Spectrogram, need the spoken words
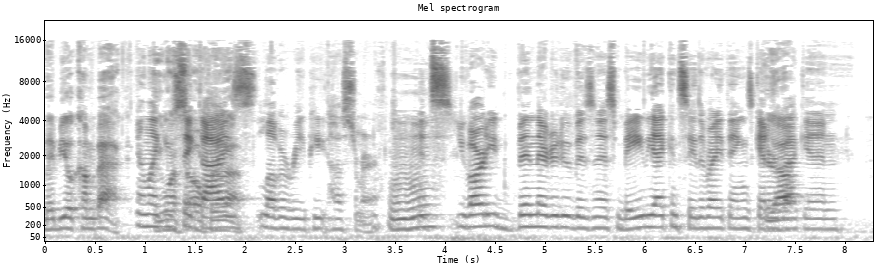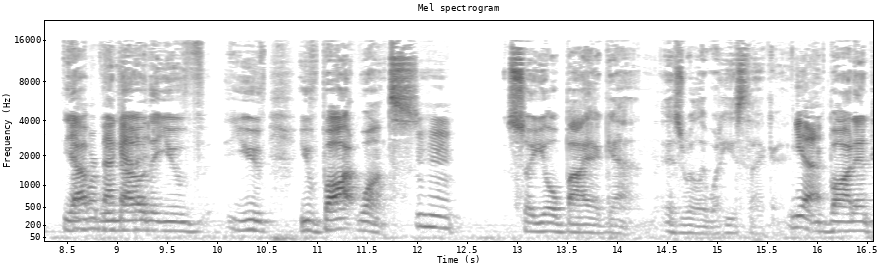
Maybe you'll come back. And like He you say, to open it guys love a repeat customer. It's you've already been there to do business. Maybe I can say the right things, get her Yep. back in. Yeah, we know that you've you've you've bought once, Mm-hmm. so you'll buy again. Is really what he's thinking. Yeah. you bought in,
